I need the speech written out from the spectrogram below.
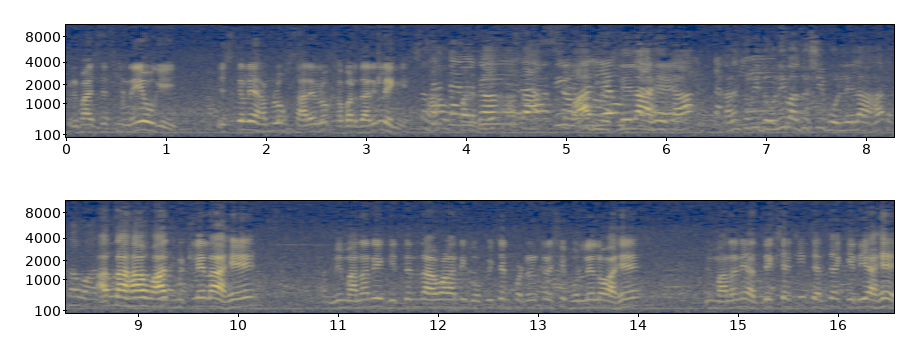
प्रिमाइसेस में नहीं होगी इसके लिए हम लोग सारे लोग खबरदारी लेंगे। हा पडदा आता वाद मिटलेला आहे का? कारण तुम्ही दोन्ही बाजूशी बोललेला आहात आता आता हा वाद मिटलेला आहे। मी माननीय जितेंद्र आव्हाड आणि गोपीचंद पडळकरशी बोललेलो आहे। मी माननीय अध्यक्षाची चर्चा केली आहे।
